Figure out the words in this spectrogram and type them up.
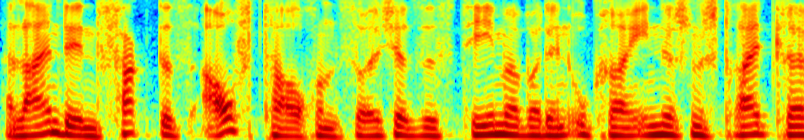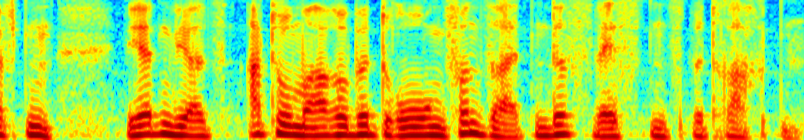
Allein den Fakt des Auftauchens solcher Systeme bei den ukrainischen Streitkräften werden wir als atomare Bedrohung von Seiten des Westens betrachten.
